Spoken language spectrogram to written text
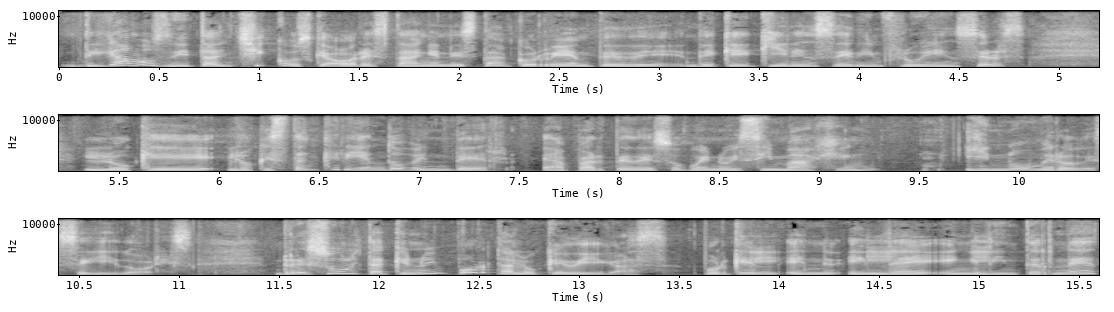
digamos ni tan chicos que ahora están en esta corriente de, de, que quieren ser influencers, lo que, lo que están queriendo vender, aparte de eso, bueno, es imagen, y número de seguidores. Resulta que no importa lo que digas, porque en, el Internet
